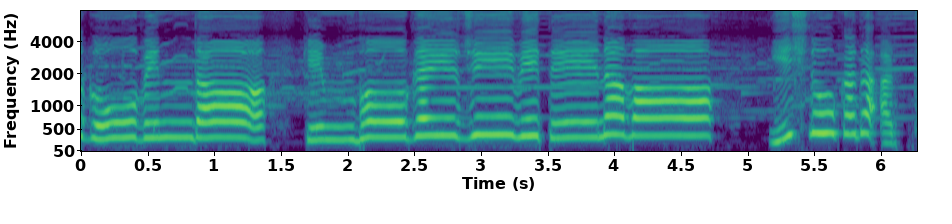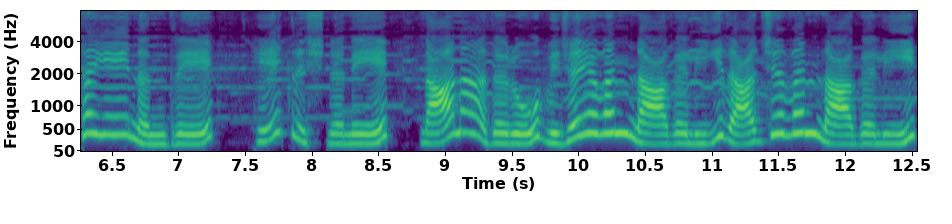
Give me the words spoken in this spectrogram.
ಗೋವಿಂದ ಕಿಂ ಭೋಗೈರ್ಜೀವಿತೇನ ವಾ? ಈ ಶ್ಲೋಕದ ಅರ್ಥ ಏನಂದ್ರೆ, ಹೇ ಕೃಷ್ಣನೇ, ನಾನಾದರೂ ವಿಜಯವನ್ನಾಗಲಿ, ರಾಜ್ಯವನ್ನಾಗಲಿ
